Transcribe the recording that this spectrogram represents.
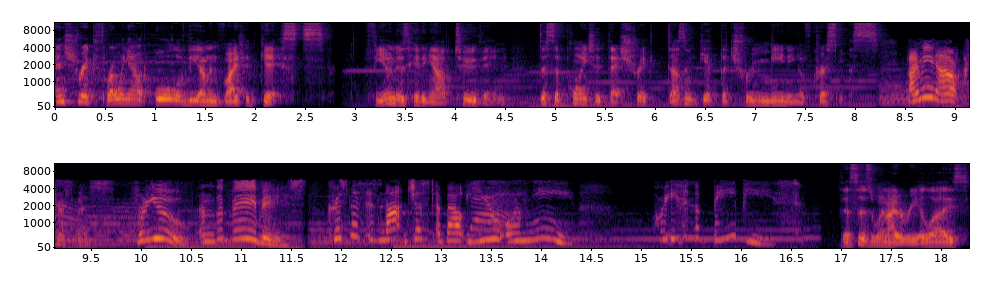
and Shrek throwing out all of the uninvited guests. Fiona's heading out too then, disappointed that Shrek doesn't get the true meaning of Christmas. I mean our Christmas. For you and the babies. Christmas is not just about you or me, or even the babies. This is when I realized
